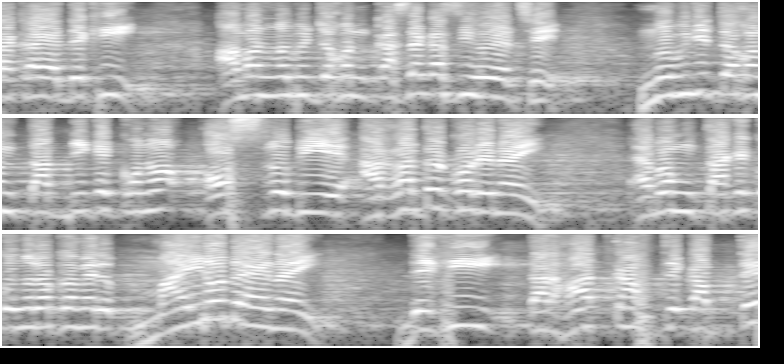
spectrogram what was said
তাকায়া দেখি, আমার নবী যখন কাছাকাছি হয়েছে, নবীজি তখন তার দিকে কোনো অস্ত্র দিয়ে আঘাতও করে নাই এবং তাকে কোনো রকমের মাইরও দেয় নাই। দেখি তার হাত কাঁপতে কাঁপতে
